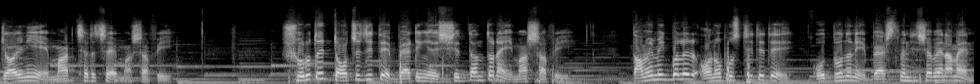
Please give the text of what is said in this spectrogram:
জয় নিয়ে মাঠ ছেড়েছে মাশরাফি। শুরুতে টচে জিতে ব্যাটিংয়ের সিদ্ধান্ত নেয় মাশরাফি। তামিম ইকবালের অনুপস্থিতিতে উদ্বোধনী ব্যাটসম্যান হিসেবে নামেন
